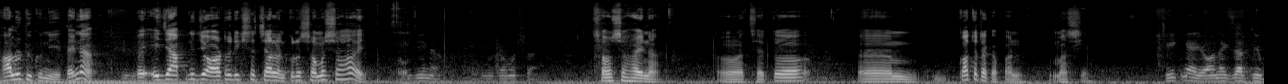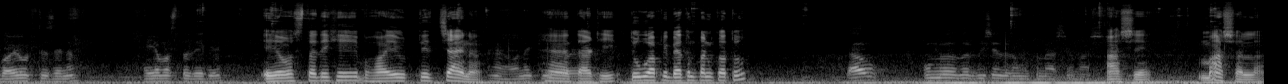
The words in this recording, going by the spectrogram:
ভালোটুকু নিয়ে তাই না? তো এই যে আপনি যে অটো রিক্সা চালান কোনো সমস্যা হয়? জি না কোনো সমস্যা সমস্যা হয় না? আচ্ছা তো কত টাকা পান মাসে? ঠিক নাই অনেক যাত্রী ভয়ে উঠতেছে না এই অবস্থা দেখে। এই অবস্থা দেখে ভয়ে উঠতে চায় না। হ্যাঁ অনেক হ্যাঁ তা ঠিক। তবু আপনি বেতন পান কত? তাও পনেরো হাজার, বিশ হাজার মতন আসে আসে। মাশাল্লাহ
